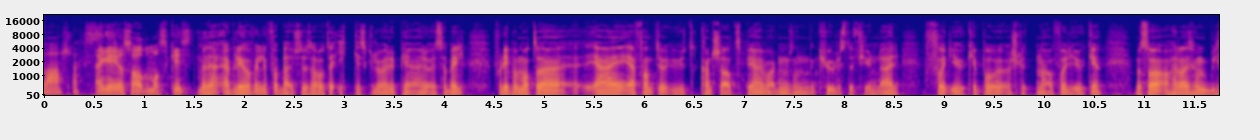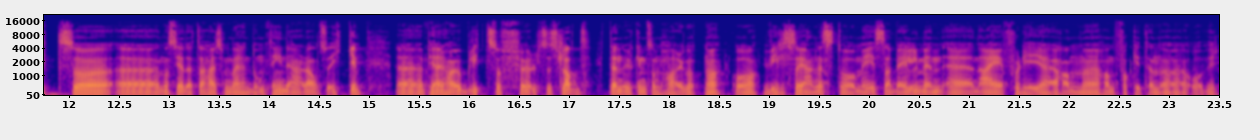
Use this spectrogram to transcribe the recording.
hva slags Jeg er jo sadomasochist. Men jeg, jeg ble jo veldig forbauset av at det ikke skulle være Pierre og Isabel. Fordi på en måte Jeg, jeg fant jo ut kanskje at Pierre var den sånn kuleste fyren der forrige uke, på slutten av forrige uke. Men så har han liksom blitt så uh, Nå sier jeg dette her som det er en dum ting, det er det altså ikke. Uh, Pierre har jo blitt så følelsesladd denne uken som har gått nå, og vil så gjerne stå med Isabel, men øh, nei, fordi øh, han, øh, han fucket henne over.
